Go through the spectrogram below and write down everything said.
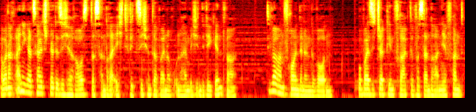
Aber nach einiger Zeit stellte sich heraus, dass Sandra echt witzig und dabei noch unheimlich intelligent war. Sie waren Freundinnen geworden, wobei sich Jacqueline fragte, was Sandra an ihr fand.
